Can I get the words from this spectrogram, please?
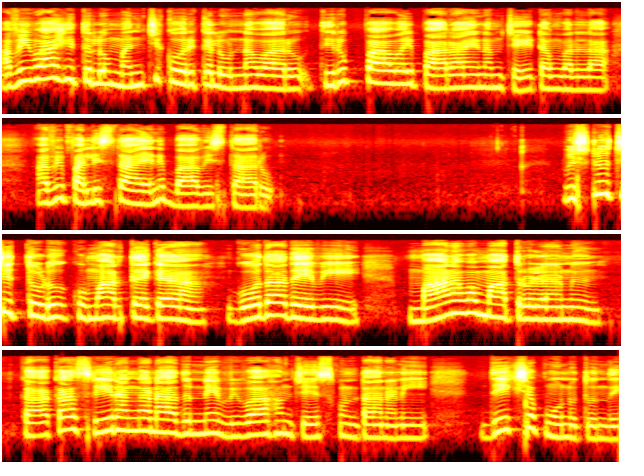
అవివాహితులు మంచి కోరికలు ఉన్నవారు తిరుప్పావై పారాయణం చేయటం వల్ల అవి ఫలిస్తాయని భావిస్తారు. విష్ణు చిత్తుడు కుమార్తెగా గోదాదేవి మానవ మాతృలను కాక శ్రీరంగనాథున్నే వివాహం చేసుకుంటానని దీక్ష పూనుతుంది.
